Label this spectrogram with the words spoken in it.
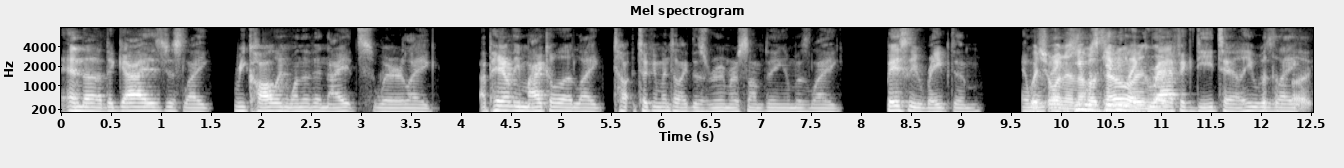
and the the guy is just like recalling one of the nights where like apparently Michael had like t- took him into like this room or something and was like basically raped him. And Which was, one, like, he was giving like graphic detail. He was like, fuck?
